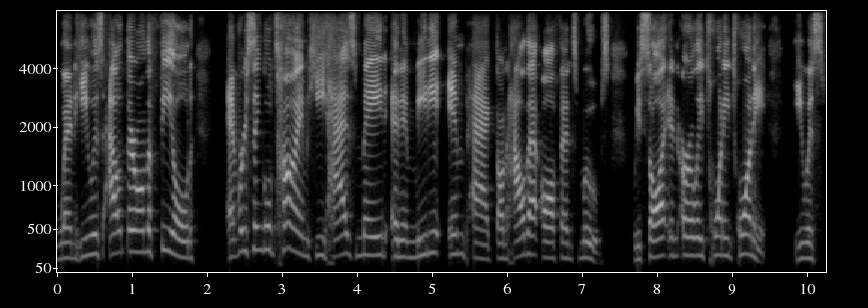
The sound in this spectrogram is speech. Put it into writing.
when he was out there on the field every single time he has made an immediate impact on how that offense moves. We saw it in early 2020. He was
